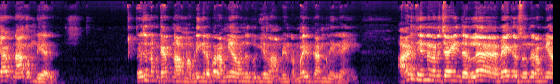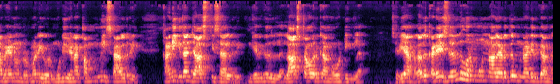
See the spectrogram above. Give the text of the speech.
கேப்டன் ஆக முடியாது. பிரஜனை நம்ம கேப்டன் ஆகணும். அப்படிங்கிறப்ப ரம்யா வந்து தூக்கிடலாம் அப்படின்ற மாதிரி பிளான் பண்ணியிருக்காங்க. அடுத்து என்ன நினச்சாங்கன்னு தெரில மேக்கர்ஸ் வந்து ரம்யா வேணுன்ற மாதிரி ஒரு முடிவு. ஏன்னா கம்மி சேலரி கனிக்கு தான் ஜாஸ்தி சேலரி இங்கே இருக்கிறது இல்லை. லாஸ்ட்டாகவும் இருக்காங்க ஓட்டிங்கில் சரியா? அதாவது கடைசியிலேருந்து ஒரு மூணு நாலு இடத்துக்கு முன்னாடி இருக்காங்க.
